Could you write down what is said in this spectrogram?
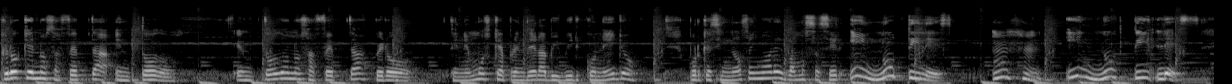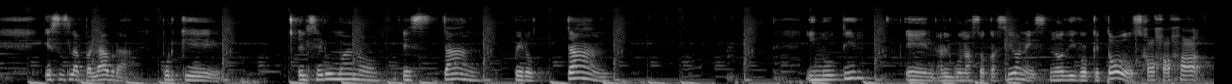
creo que nos afecta en todo, en todo nos afecta, pero tenemos que aprender a vivir con ello, porque si no, señores, vamos a ser inútiles. inútiles. Esa es la palabra, porque el ser humano es tan, pero tan inútil en algunas ocasiones. No digo que todos, jajaja.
